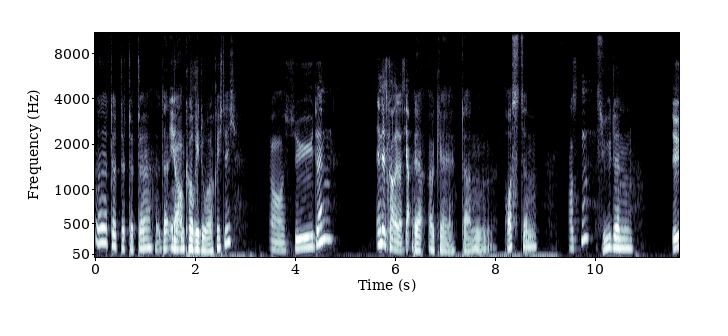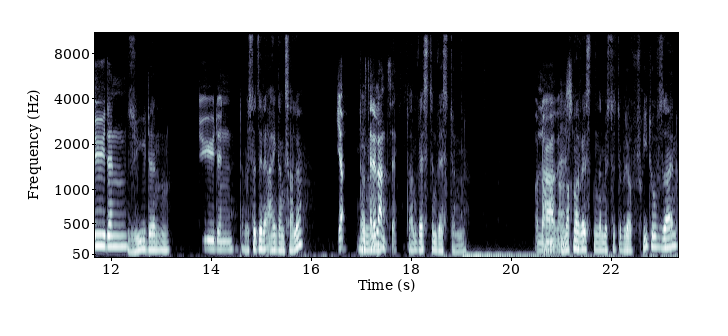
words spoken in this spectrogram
Äh, Da, da, da, da, da in Ja. einen Korridor, richtig? So, Süden. In des Korridors, ja. Ja, okay. Dann Osten, Osten, Süden, Süden, Süden. Süden. Da bist du jetzt in der Eingangshalle. Dann- ist eine Lanze. Dann Westen, Westen. Und nochmal Ja, West. Nochmal Westen, dann müsstest du wieder auf dem Friedhof sein.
